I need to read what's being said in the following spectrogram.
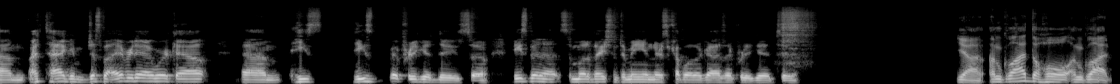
Um, I tag him just about every day I work out. Um, he's he's a pretty good dude. So he's been a, some motivation to me. And there's a couple other guys that are pretty good too. Yeah, I'm glad the whole. I'm glad,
